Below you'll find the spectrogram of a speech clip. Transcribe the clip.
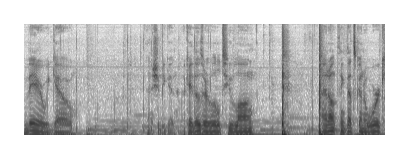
There we go. That should be good. Okay, those are a little too long. I don't think that's going to work.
